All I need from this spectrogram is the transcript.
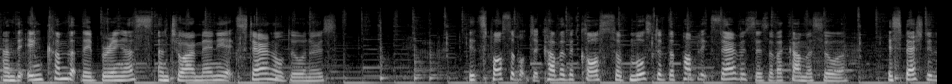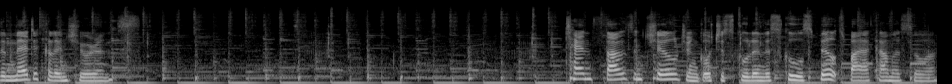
and the income that they bring us and to our many external donors, it's possible to cover the costs of most of the public services of Akamasoa, especially the medical insurance. 10,000 children go to school in the schools built by Akamasoa.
